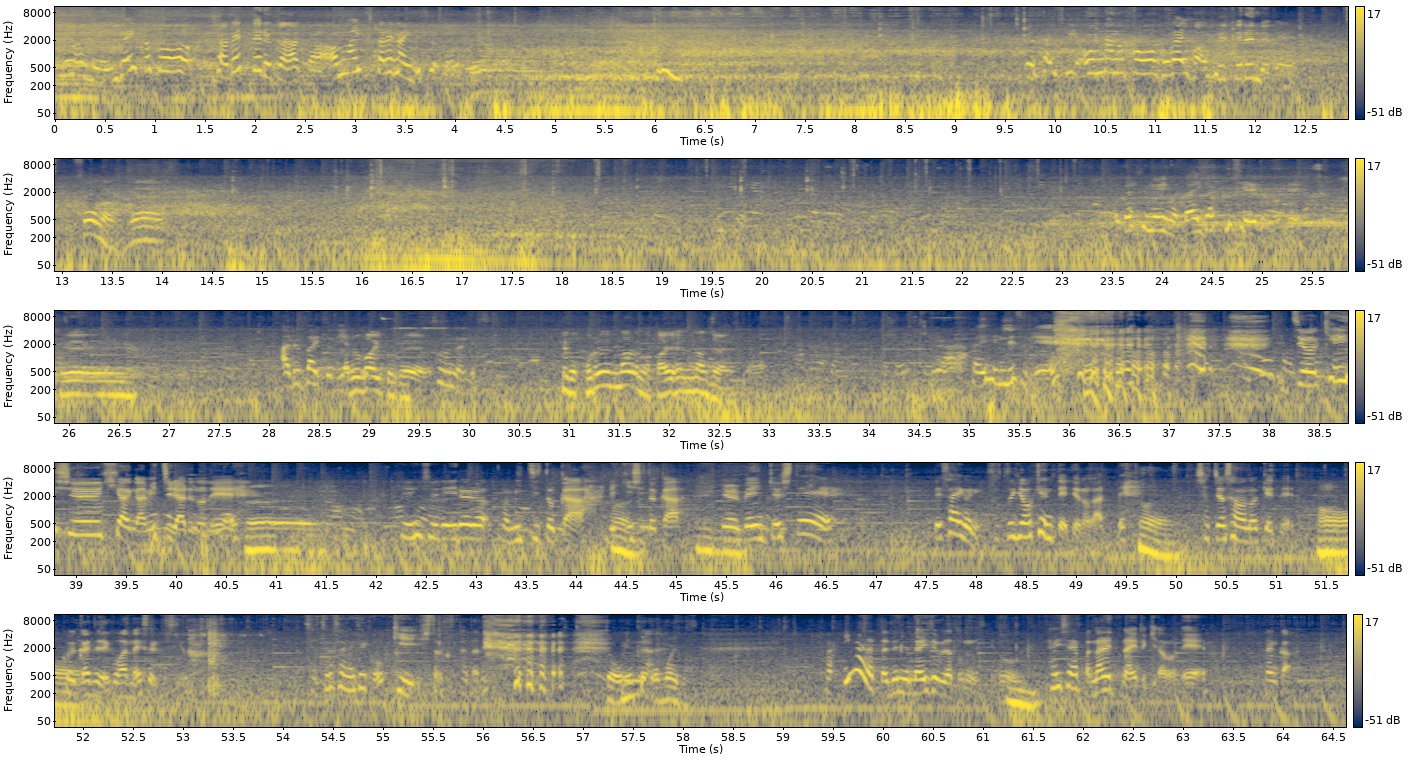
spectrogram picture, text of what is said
ーでもね、意外とこう喋ってるからかあんまり疲れないんですよね。でも最近女の子ドライバー増えてるんでね。そうなんですね。も今大学生なのでえアルバイトでー、アルやってバイトで？そうなんです。けどこれになるの大変なんじゃないですか？大変ですね。一応研修期間がみっちりあるので。え研修でいろいろまあ道とか歴史とかうんいろいろ勉強して、で最後に卒業検定っていうのがあって。社長さんを乗っけて。こういう感じでご案内するんですけど社長さんが結構大きい人方で。じゃあ重くみんな重いです。まあ今だったら全然大丈夫だと思うんですけど、うん。最初はやっぱ慣れてない時なのでなんか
